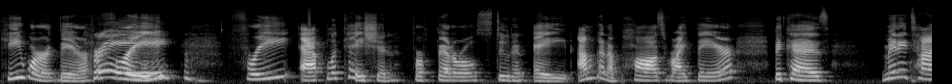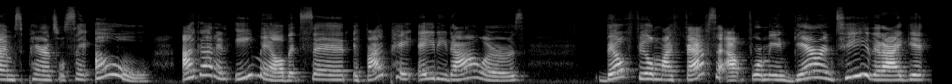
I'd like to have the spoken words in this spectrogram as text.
keyword there, Free. free, free application for federal student aid. I'm going to pause right there because many times parents will say, "Oh, I got an email that said if I pay $80, they'll fill my FAFSA out for me and guarantee that I get.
